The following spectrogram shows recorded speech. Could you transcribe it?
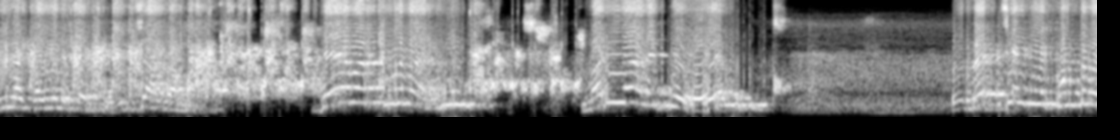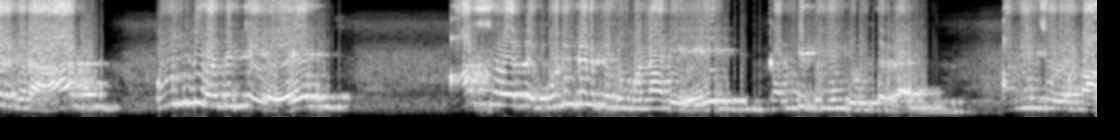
இன்னும் கைகளை தட்டி உற்சாகமா. தேவதூதன் மரியாதைக்கு ஒரு நற்செய்தியை கொண்டு வருகிறார். கொண்டு வந்துட்டு ஆசீர்வாதத்தை கொடுக்கறதுக்கு முன்னாடி கண்டிப்பையும் கொடுத்துறாரு அமை சொல்லுமா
